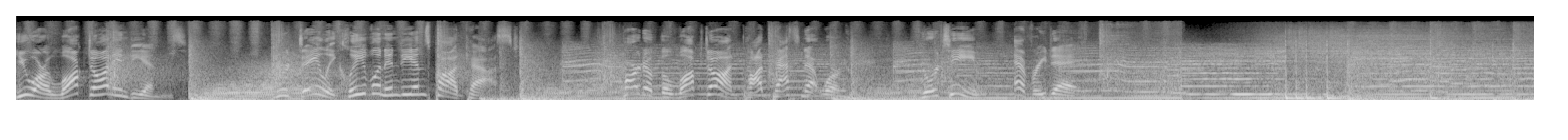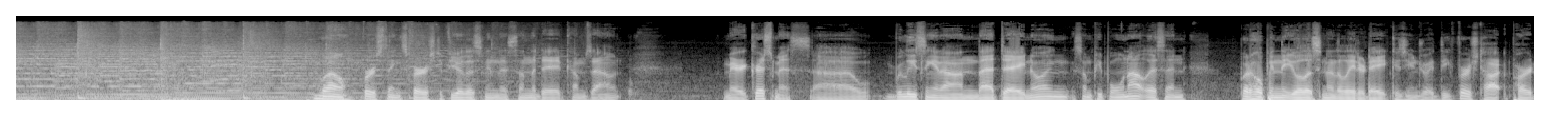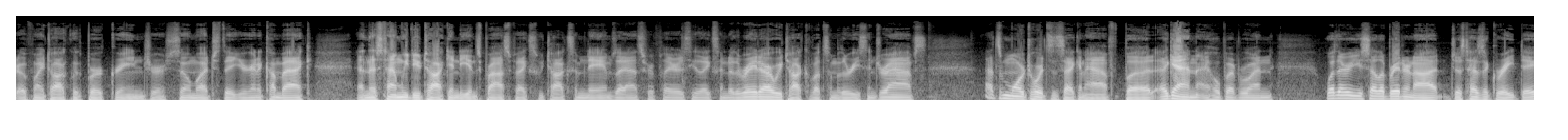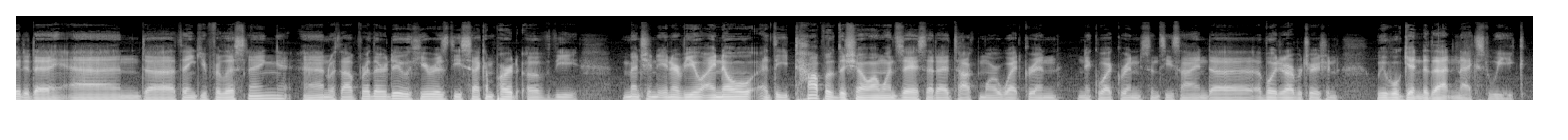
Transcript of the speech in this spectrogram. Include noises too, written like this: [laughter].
You are Locked On Indians, your daily Cleveland Indians podcast. Part of the Locked On Podcast Network. Your team every day. Well, first things first, if you're listening to this on the day it comes out, Merry Christmas. Uh, releasing it on that day, knowing some people will not listen, but hoping that you'll listen at a later date because you enjoyed the first part of my talk with Burke Granger so much that you're going to come back. And this time we do talk Indians prospects. We talk some names. I ask for players he likes under the radar. We talk about some of the recent drafts. That's more towards the second half. But again, I hope everyone whether you celebrate or not, just has a great day today. And uh, thank you for listening. And without further ado, here is the second part of the mentioned interview. I know at the top of the show on Wednesday, I said I'd talk more Wittgren, Nick Wittgren, since he signed uh, avoided arbitration. We will get into that next week.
